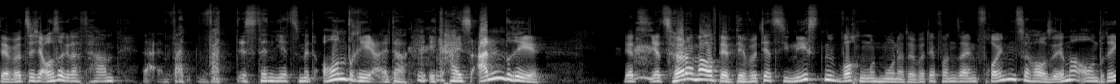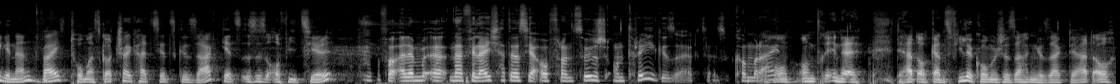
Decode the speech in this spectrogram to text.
der wird sich auch so gedacht haben, was ist denn jetzt mit André, Alter? Ich heiße André. Jetzt, jetzt hör doch mal auf, der, der wird jetzt die nächsten Wochen und Monate, wird er von seinen Freunden zu Hause immer André genannt, weil Thomas Gottschalk hat es jetzt gesagt, jetzt ist es offiziell. Vor allem, äh, na, vielleicht hat er es ja auch französisch Entré gesagt, also komm rein. Oh, Entré, ne, der hat auch ganz viele komische Sachen gesagt, der hat auch,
